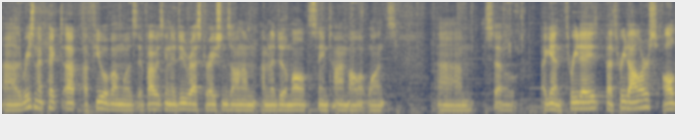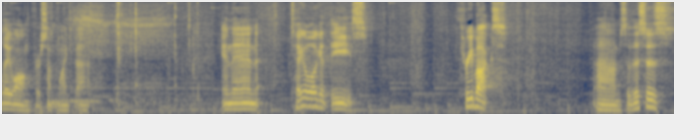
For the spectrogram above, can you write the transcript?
Uh, the reason I picked up a few of them was if I was going to do restorations on them, I'm going to do them all at the same time, all at once. Um, so again, three days, uh, three dollars all day long for something like that. And then take a look at these. Three bucks. Um, so this is,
